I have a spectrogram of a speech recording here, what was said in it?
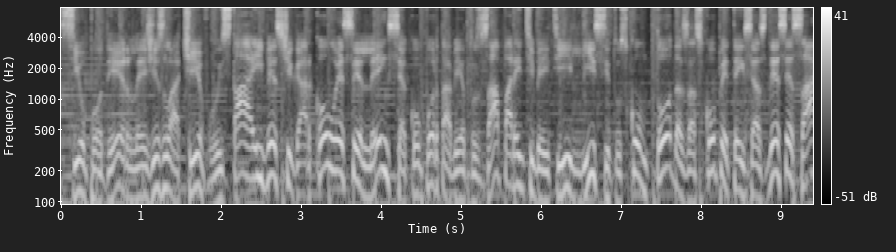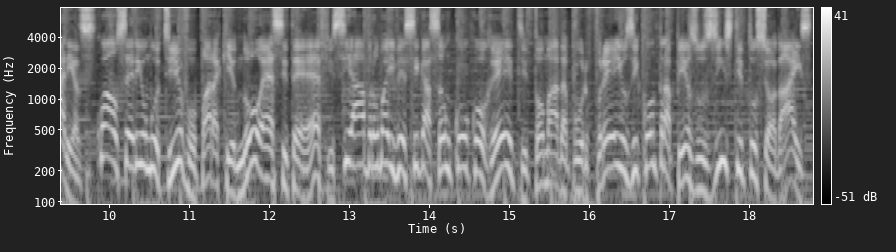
Se o poder legislativo está a investigar com excelência comportamentos aparentemente ilícitos com todas as competências necessárias, qual seria o motivo para que no STF se abra uma investigação concorrente tomada por freios e contrapesos institucionais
